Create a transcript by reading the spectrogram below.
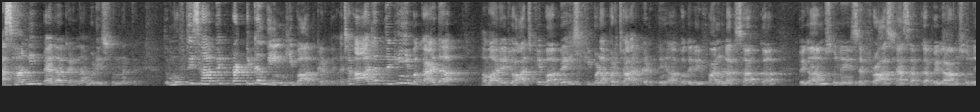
आसानी पैदा करना बड़ी सुन्नत है। तो मुफ्ती साहब, एक प्रैक्टिकल दीन की बात करते हैं अच्छा आज आप देखें, ये बाकायदा हमारे जो आज के बाबे इसकी बड़ा प्रचार करते हैं। आप अगर इरफान हक साहब का पैगाम सुने, सरफराज शाह साहब का पैगाम सुने,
